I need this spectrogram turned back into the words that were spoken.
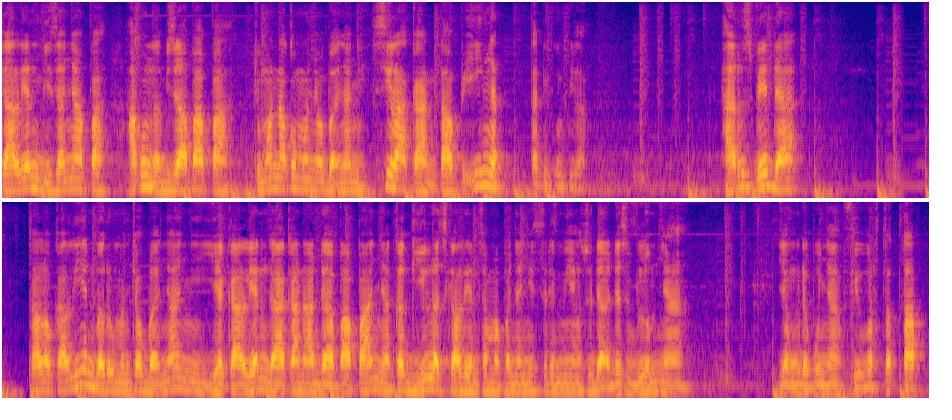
Kalian bisanya apa aku nggak bisa apa-apa. Cuman aku mau nyoba nyanyi. Silakan tapi inget tadi gue bilang. Harus beda. Kalau kalian baru mencoba nyanyi, ya kalian gak akan ada apa-apanya. Kegila sekalian sama penyanyi streaming yang sudah ada sebelumnya. Yang udah punya viewers tetap,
